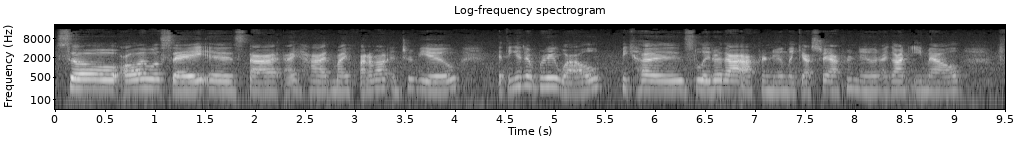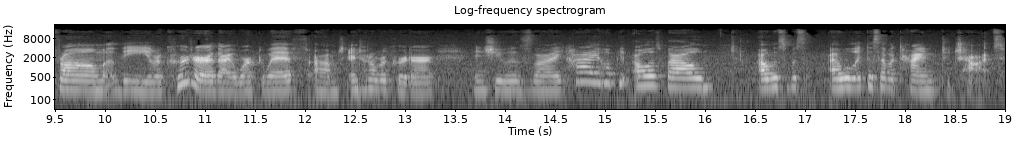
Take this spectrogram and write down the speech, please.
So all i will say is that i had my final round interview. I think i did pretty well because later that afternoon like yesterday afternoon i got an email from the recruiter that i worked with um internal recruiter and she was like hi I hope you all is well I was supposed I would like to set a time to chat.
